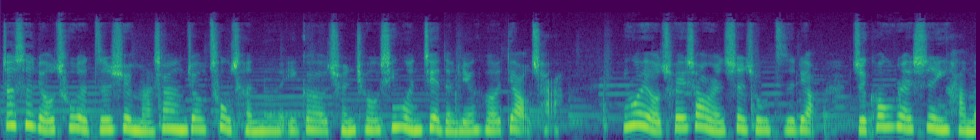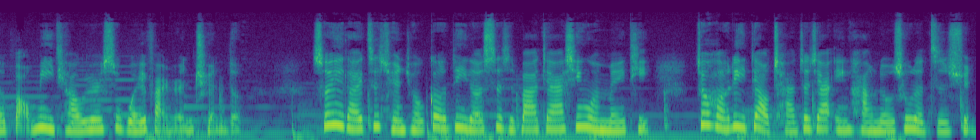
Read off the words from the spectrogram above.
这次流出的资讯马上就促成了一个全球新闻界的联合调查。因为有吹哨人释出资料，指控瑞士银行的保密条约是违反人权的，所以来自全球各地的四十八家新闻媒体就合力调查这家银行流出的资讯。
